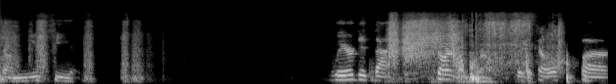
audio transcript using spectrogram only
from you feel where did that start from? The self, uh,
